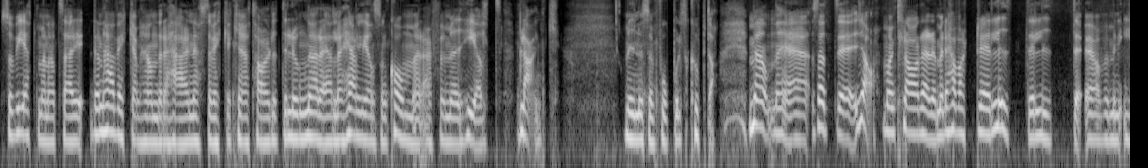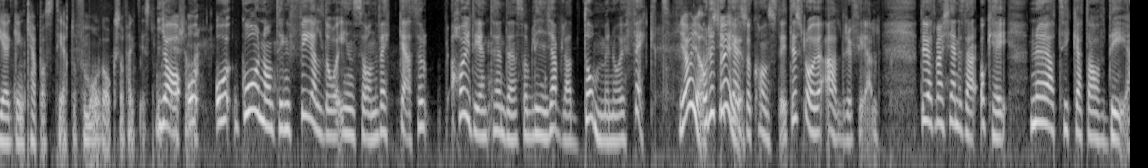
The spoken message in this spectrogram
Så vet man att så här, den här veckan händer det här, nästa vecka kan jag ta det lite lugnare. Eller helgen som kommer är för mig helt blank. Minus en fotbollscup då. Men eh, så att eh, ja, man klarar det. Men det har varit eh, lite, lite över min egen kapacitet och förmåga också faktiskt. Ja och, och går någonting fel då i en sån vecka så har ju det en tendens att bli en jävla dominoeffekt. Ja, ja, och det är tycker det jag är så konstigt. Det slår ju aldrig fel. Du vet man känner så här, okej nu har jag tickat av det.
